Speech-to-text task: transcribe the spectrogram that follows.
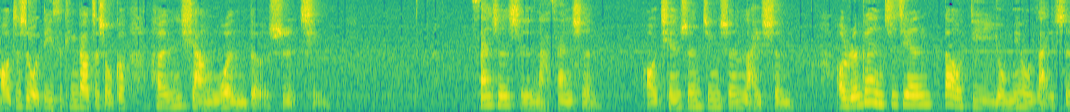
哦，这是我第一次听到这首歌，很想问的事情。三生石哪三生？哦，前生、今生、来生。哦，人跟人之间到底有没有来生？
